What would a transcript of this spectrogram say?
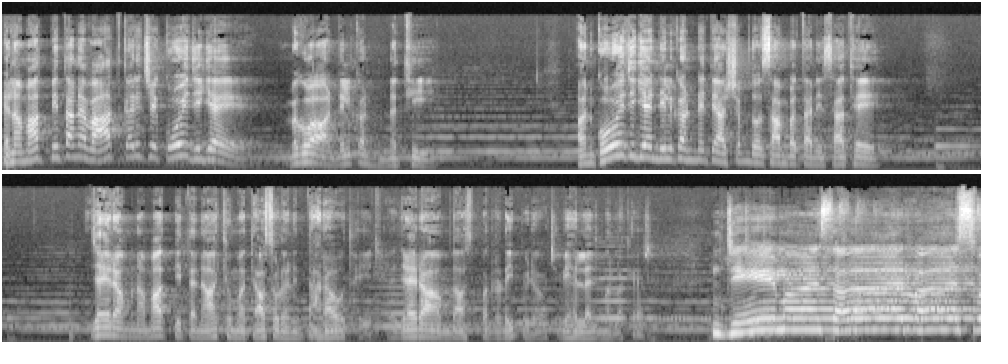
એના માત પિતાને વાત કરી છે, કોઈ જગ્યાએ ભગવાન નીલકંઠ નથી. અને કોઈ જગ્યાએ નીલકંઠને ત્યાં શબ્દો સાંભળતાની સાથે જયરામના માત પિતાના આંખોમાંથી આંસુડાની ધારાઓ થઈ છે. જયરામ દાસ પર રડી પીડ્યો છે, વહેલાજમાં લખે છે. જેમ સર્વસ્વ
